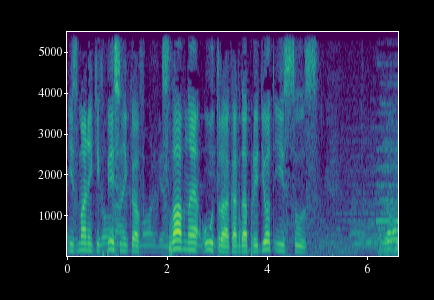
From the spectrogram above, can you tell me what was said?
Из маленьких песенников «Славное утро, когда придет Иисус». Аминь.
